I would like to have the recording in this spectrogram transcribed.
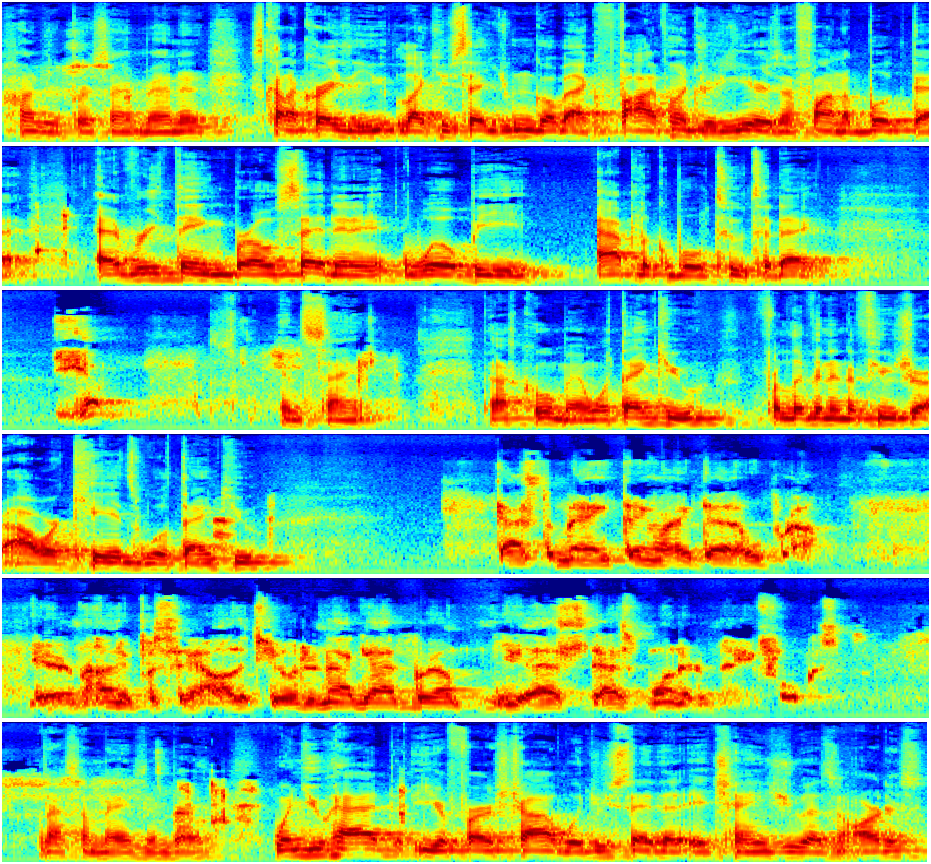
Hundred percent, man. it's kind of crazy. You, like you said, you can go back 500 years and find a book that everything bro said in it will be applicable to today. Yep. Insane. That's cool, man. Well, thank you for living in the future. Our kids will thank you. That's the main thing right there, bro. Yeah, 100. percent All the children I got, bro. Yeah, that's that's one of the main focuses. That's amazing, bro. When you had your first child, would you say that it changed you as an artist?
